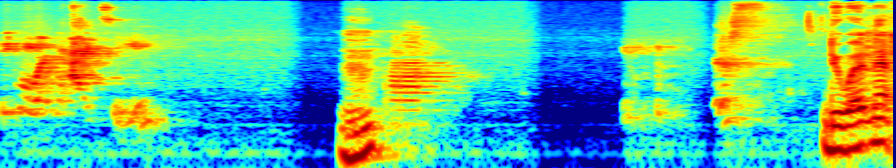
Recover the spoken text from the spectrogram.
he can work in IT. hmm Um, Do what now?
